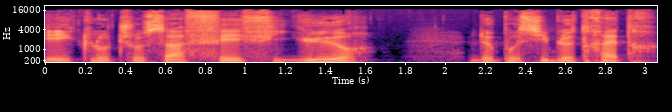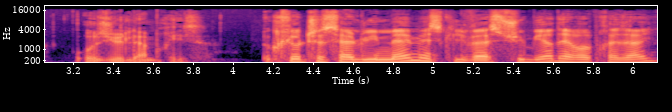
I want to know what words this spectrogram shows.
et Claude Chaussat fait figure de possible traître aux yeux de la brise. Claude Chaussat lui-même, est-ce qu'il va subir des représailles?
